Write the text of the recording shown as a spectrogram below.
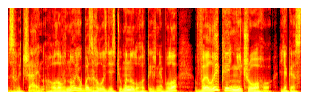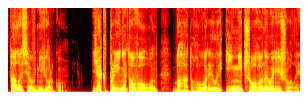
Звичайно, головною безглуздістю минулого тижня було велике нічого, яке сталося в Нью-Йорку. Як прийнято в ООН, багато говорили і нічого не вирішували.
